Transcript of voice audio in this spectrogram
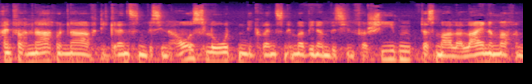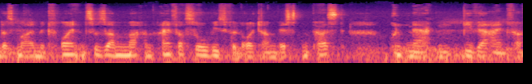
einfach nach und nach die Grenzen ein bisschen ausloten, die Grenzen immer wieder ein bisschen verschieben, das mal alleine machen, das mal mit Freunden zusammen machen, einfach so, wie es für Leute am besten passt und merken, wie wir einfach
